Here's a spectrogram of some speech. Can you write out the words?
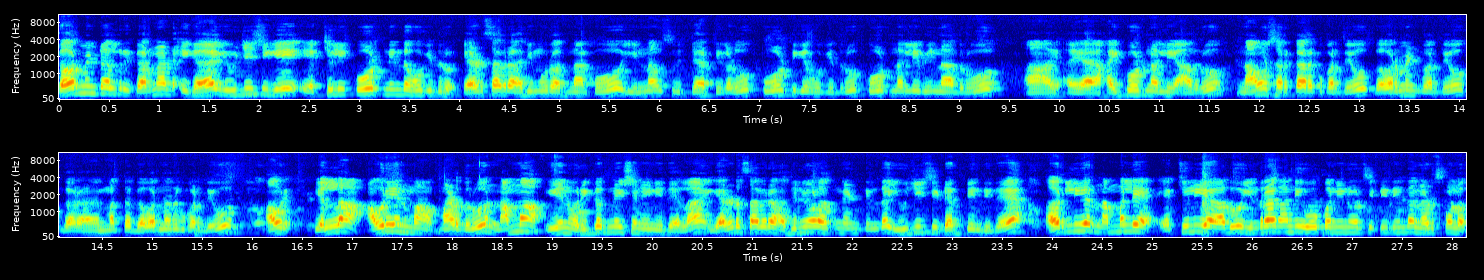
ಗೌರ್ಮೆಂಟ್ ಅಲ್ರಿ ಕರ್ನಾಟಕ ಈಗ ಯು ಜಿ ಸಿಗೆ ಆಕ್ಚುಲಿ ಕೋರ್ಟ್ನಿಂದ ಹೋಗಿದ್ರು. ಎರಡ್ ಸಾವಿರ ಹದಿಮೂರು, ಹದಿನಾಲ್ಕು ಇನ್ನೌಸ್ ವಿದ್ಯಾರ್ಥಿಗಳು ಕೋರ್ಟ್ಗೆ ಹೋಗಿದ್ರು. ಕೋರ್ಟ್ನಲ್ಲಿ ವಿನ್ ಆದ್ರು ಹೈಕೋರ್ಟ್ನಲ್ಲಿ ಆದ್ರು. ನಾವು ಸರ್ಕಾರಕ್ಕೆ ಬರ್ದೆವು ಗವರ್ಮೆಂಟ್ ಬರ್ದೆವು ಮತ್ತು ಗವರ್ನರ್ಗೆ ಬರ್ದೆವು. ಅವ್ರ, ಎಲ್ಲ ಅವ್ರೇನ್ ಮಾಡಿದ್ರು, ನಮ್ಮ ಏನು ರಿಕಗ್ನೇಷನ್ ಏನಿದೆ ಅಲ್ಲ, ಎರಡು ಸಾವಿರ ಹದಿನೇಳು, ಹದಿನೆಂಟರಿಂದ ಯು ಜಿ ಸಿ ಡೆಬ್ ಇದೆ ಅರ್ಲಿಯರ್ ನಮ್ಮಲ್ಲೇ ಆ್ಯಕ್ಚುಲಿ ಅದು ಇಂದಿರಾ ಗಾಂಧಿ ಓಪನ್ ಯೂನಿವರ್ಸಿಟಿದಿಂದ ನಡೆಸ್ಕೊಂಡು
